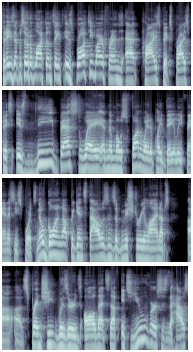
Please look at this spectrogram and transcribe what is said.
Today's episode of Locked On Saints is brought to you by our friends at Prize Picks. Prize Picks is the best way and the most fun way to play daily fantasy sports. No going up against thousands of mystery lineups, uh, uh, spreadsheet wizards, all that stuff. It's you versus the house.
